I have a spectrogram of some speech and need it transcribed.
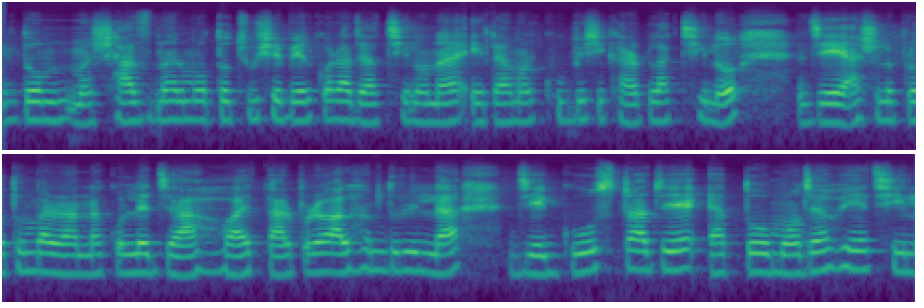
একদম সাজনার মতো চুষে বের করা যাচ্ছিল না। এটা আমার খুব বেশি খারাপ লাগছিল যে আসলে প্রথমবার রান্না করলে যা হয়। তারপরেও আলহামদুলিল্লাহ যে গোসটা যে এত মজা হয়েছিল,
